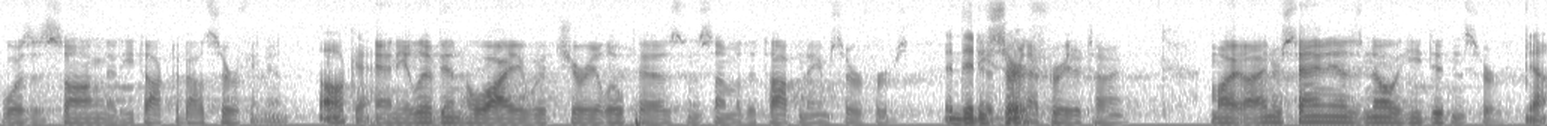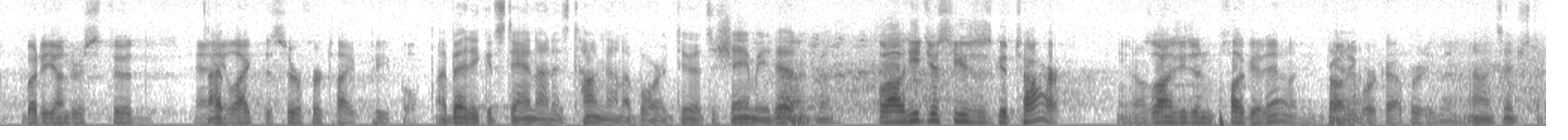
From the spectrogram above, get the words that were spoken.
was a song that he talked about surfing in. Oh, okay. And he lived in Hawaii with Gerry Lopez and some of the top name surfers. And did he during surf? that period of time. My understanding is no, he didn't surf. Yeah. But he understood and I- he liked the surfer type people. I bet he could stand on his tongue on a board too. It's a shame he didn't. But- Well, he just uses guitar. You know, as long as he didn't plug it in, he'd probably Yeah. work out pretty good. Oh, it's interesting.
